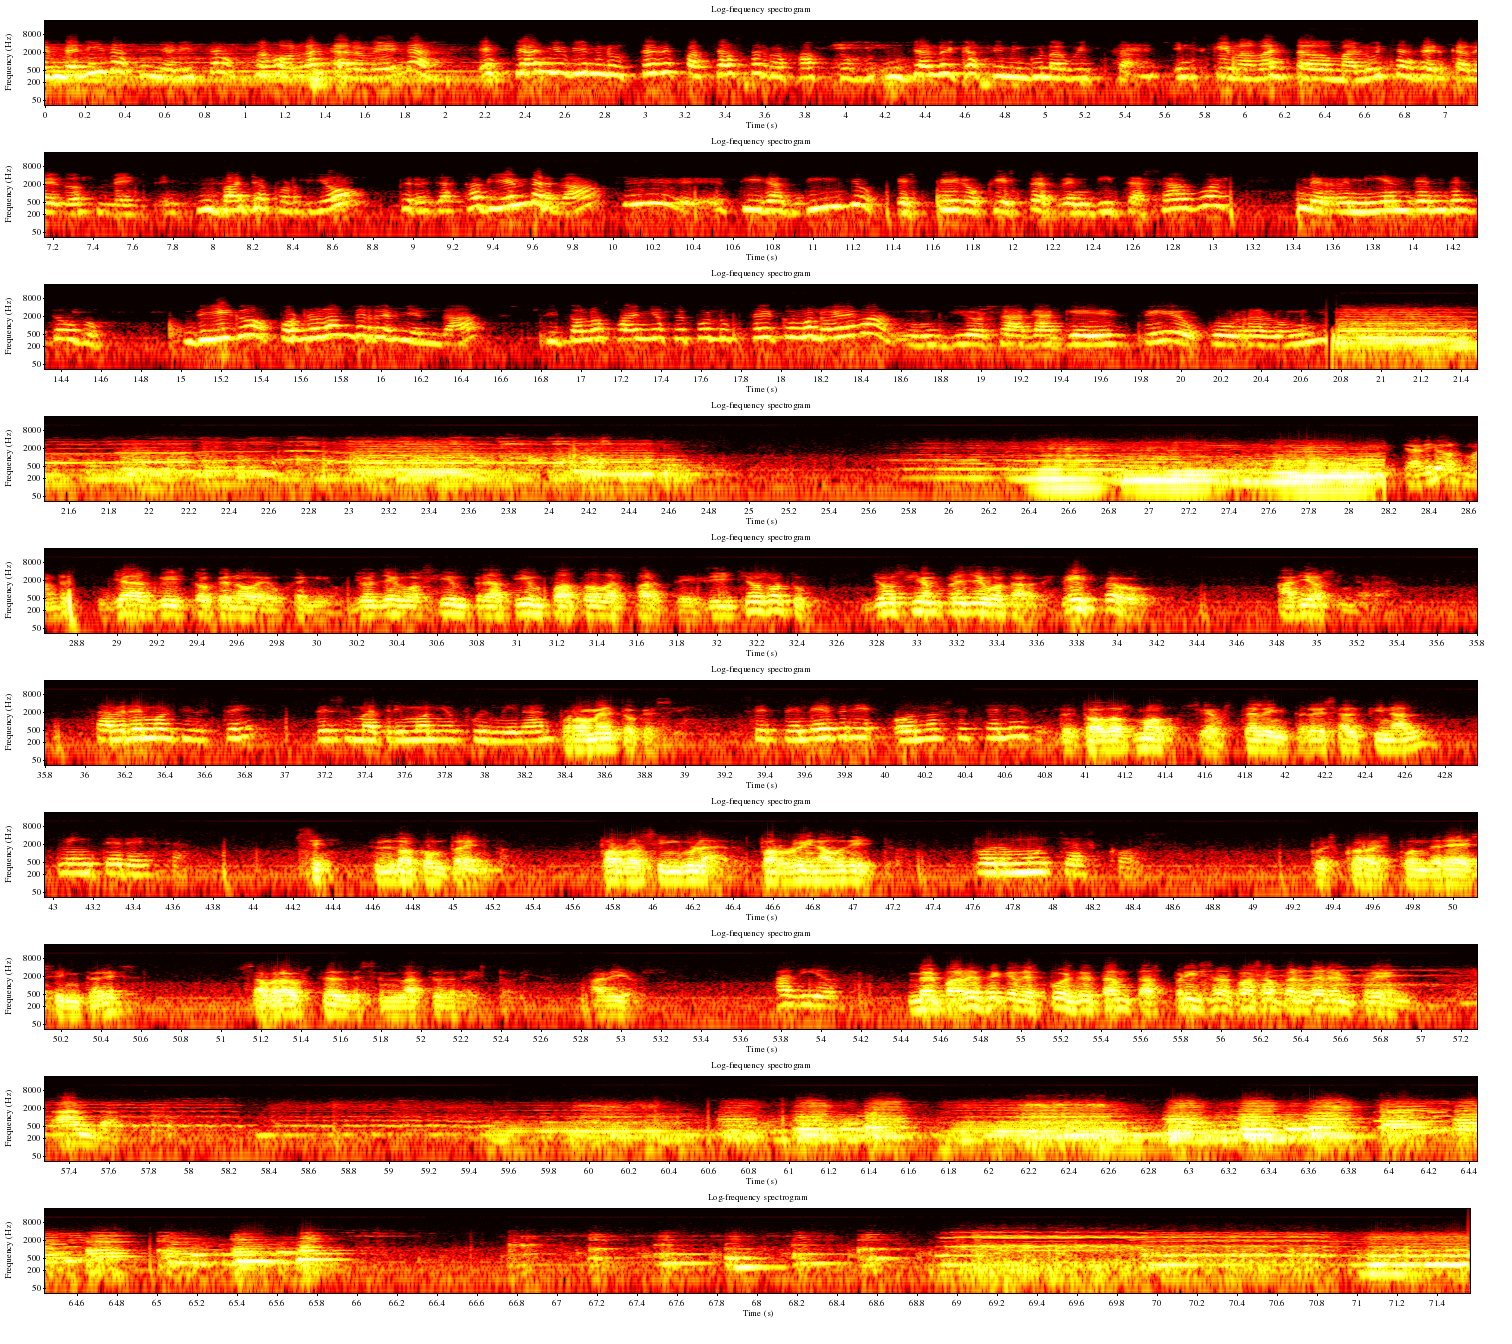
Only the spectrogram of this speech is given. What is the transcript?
Bienvenida, señorita. Hola, Carmela. Este año vienen ustedes para echarse rojazo. Ya no hay casi ninguna huista. Es que mamá ha estado malucha cerca de dos meses. Vaya por Dios, pero ya está bien, ¿verdad? Sí, tirandillo. Espero que estas benditas aguas me remienden del todo. Digo, por no las de remienda. Si todos los años se pone usted como nueva. Dios haga que este ocurra lo mismo. Adiós, Manrique. Ya has visto que no, Eugenio. Yo llego siempre a tiempo a todas partes. Dichoso tú. Yo siempre llego tarde. ¿Listo? Adiós, señora. ¿Sabremos de usted? ¿De su matrimonio fulminante? Prometo que sí. ¿Se celebre o no se celebre? De todos modos, si a usted le interesa el final, Me interesa. sí, lo comprendo. Por lo singular, por lo inaudito. Por muchas cosas. Pues corresponderé a ese interés. Sabrá usted el desenlace de la historia. Adiós. Adiós. Me parece que después de tantas prisas vas a perder el tren. Anda. Adiós.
